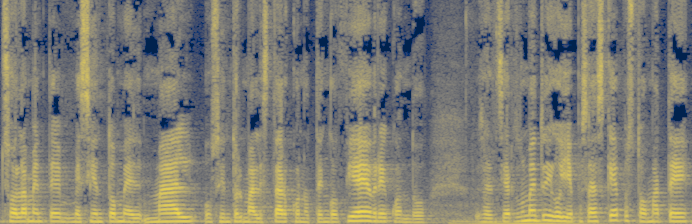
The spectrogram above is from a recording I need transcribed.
solamente me siento mal o siento el malestar cuando tengo fiebre, cuando sea, en ciertos momentos digo, oye, pues sabes qué, pues tómate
